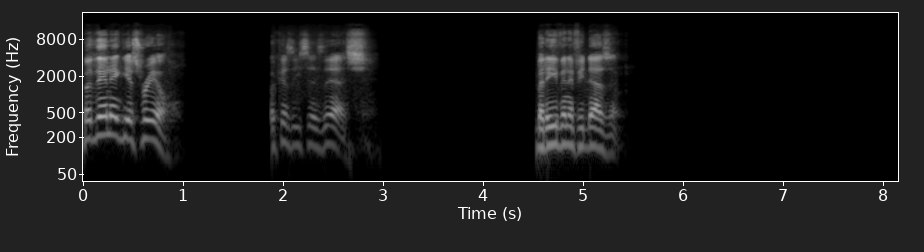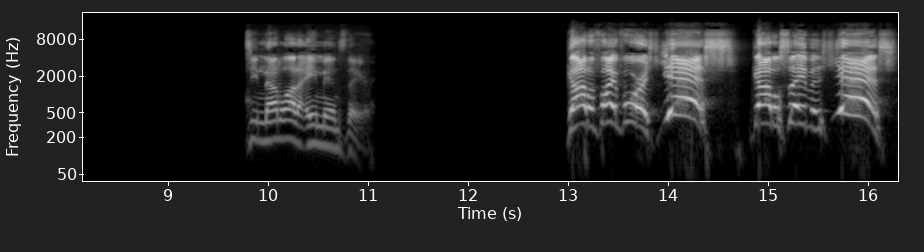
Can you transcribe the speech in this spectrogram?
But then it gets real because he says this but even if he doesn't, see, not a lot of amens there. God will fight for us. Yes. God will save us. Yes.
